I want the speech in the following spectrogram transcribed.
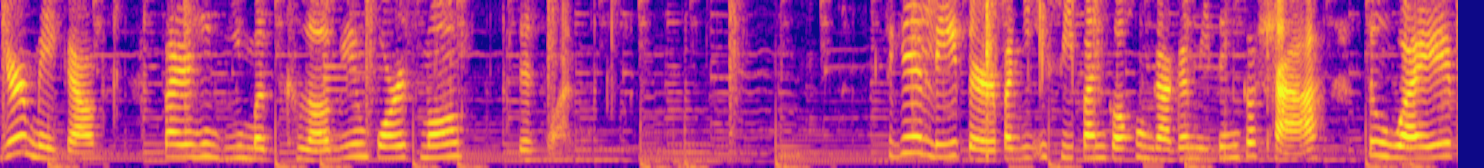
your makeup para hindi mag-clog yung pores mo, this one. Sige, later, pag-iisipan ko kung gagamitin ko siya to wipe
